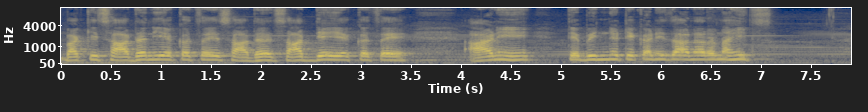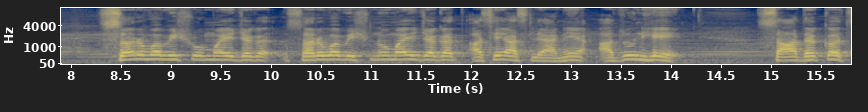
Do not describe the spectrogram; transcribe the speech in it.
बाकी साधन एकच आहे साध साध्य एकच आहे आणि ते भिन्न ठिकाणी जाणारं नाहीच. सर्व विष्णुमय जगत सर्व विष्णुमय जगत असे असल्याने अजून हे साधकच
